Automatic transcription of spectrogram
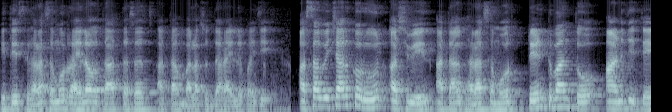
इथे घरासमोर राहिला होता तसंच आता मला सुद्धा राहिलं पाहिजे. असा विचार करून अश्विन आता घरासमोर टेंट बांधतो आणि तिथे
